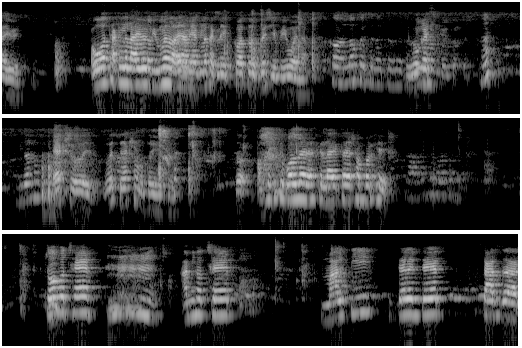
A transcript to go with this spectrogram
লাইভে ও থাকলে লাইভে বিমল হয় আমি একলা থাকলে কত বেশি ভিউ হয় না। লোক আছে একশো ওই তো একশোর মতো হয়ে গেছে। তো আপনি কিছু বলবেন আজকে লাইভটা সম্পর্কে? তো হচ্ছে আমি হচ্ছে মাল্টি ট্যালেন্টেড চার্জার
